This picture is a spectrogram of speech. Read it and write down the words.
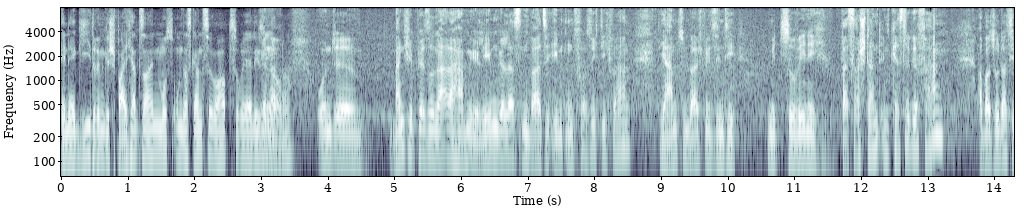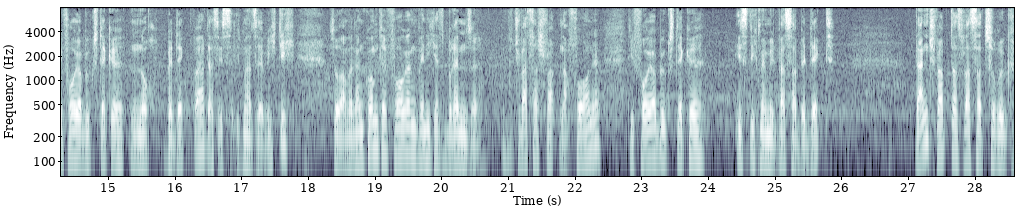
Energie drin gespeichert sein muss, um das Ganze überhaupt zu realisieren. Genau. Ne? Und äh, manche Personale haben ihr Leben gelassen, weil sie eben unvorsichtig waren. Die haben zum Beispiel, sind die mit zu wenig Wasserstand im Kessel gefahren, aber so, dass die Feuerbüchsdecke noch bedeckt war. Das ist immer sehr wichtig. So, aber dann kommt der Vorgang, wenn ich jetzt bremse. Das Wasser schwappt nach vorne, die Feuerbüchsdecke ist nicht mehr mit Wasser bedeckt. Dann schwappt das Wasser zurück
